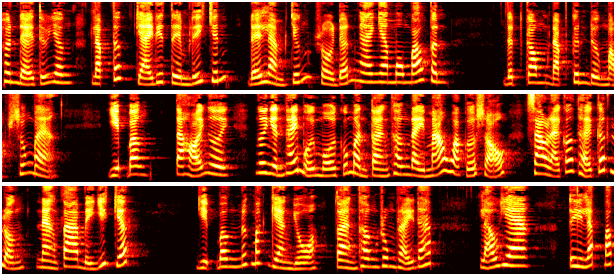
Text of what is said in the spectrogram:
Huynh đệ tiểu nhân lập tức chạy đi tìm Lý Chính để làm chứng rồi đến ngay nha môn báo tin. Địch công đập kinh đường mọc xuống bàn. Diệp Bân, ta hỏi ngươi, ngươi nhìn thấy muội muội của mình toàn thân đầy máu qua cửa sổ, sao lại có thể kết luận nàng ta bị giết chết? Diệp Bân nước mắt giàn giụa, toàn thân run rẩy đáp: "Lão gia, y lắp bắp,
